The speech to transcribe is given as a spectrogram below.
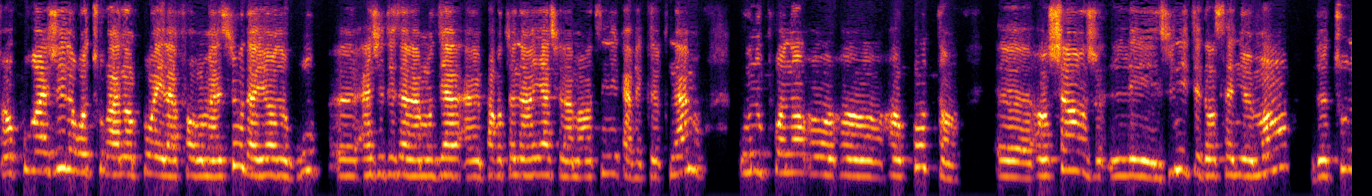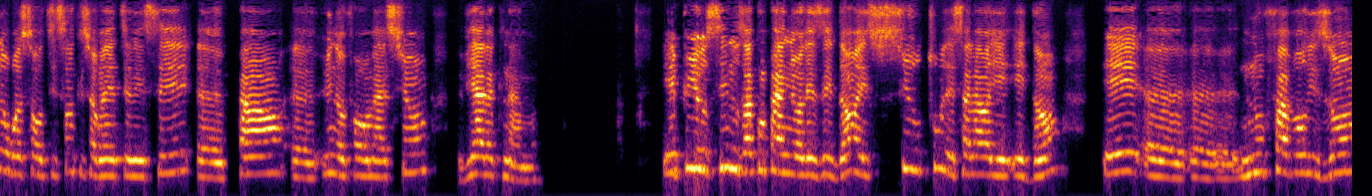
encourager le retour à l'emploi et la formation. D'ailleurs, le groupe euh, AG2R Mondial a un partenariat sur la Martinique avec le CNAM où nous prenons en, compte, euh, en charge les unités d'enseignement de tous nos ressortissants qui seraient intéressés par une formation via le CNAM. Et puis aussi, nous accompagnons les aidants et surtout les salariés aidants et nous favorisons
